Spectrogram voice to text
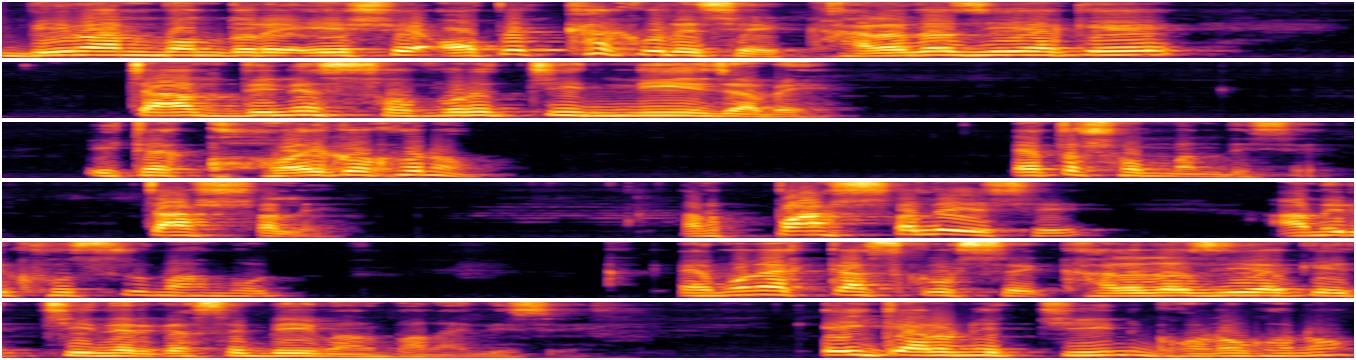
বিমানবন্দরে এসে অপেক্ষা করেছে, খালেদা জিয়াকে চার দিনের সফরে চীন নিয়ে যাবে। এটা ক্ষয় কখনো? এত সম্মান দিছে। চার সালে। আর পাঁচ সালে এসে আমির খসরু মাহমুদ এমন এক কাজ করছে, খালেদা জিয়াকে চীনের কাছে বেইমান বানাই দিছে। এই কারণে চীন ঘন ঘন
